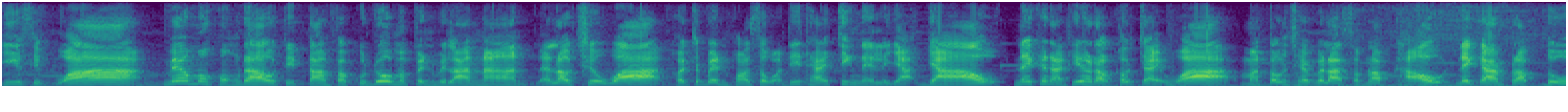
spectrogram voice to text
2020 ว่า แมวมองของเราติดตามฟาคุโดมาเป็นเวลานาน และเราเชื่อว่าเขาจะเป็นพรสวรรค์ที่แท้จริงในระยะยาว ในขณะที่เราเข้าใจว่ามันต้องใช้เวลาสำหรับเขาในการปรับตัว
